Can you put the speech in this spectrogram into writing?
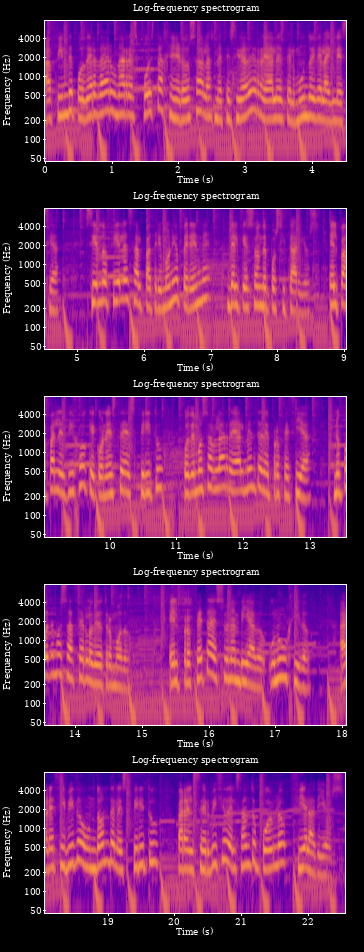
a fin de poder dar una respuesta generosa a las necesidades reales del mundo y de la Iglesia, siendo fieles al patrimonio perenne del que son depositarios. El Papa les dijo que con este espíritu podemos hablar realmente de profecía, no podemos hacerlo de otro modo. El profeta es un enviado, un ungido. Ha recibido un don del Espíritu para el servicio del santo pueblo fiel a Dios.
